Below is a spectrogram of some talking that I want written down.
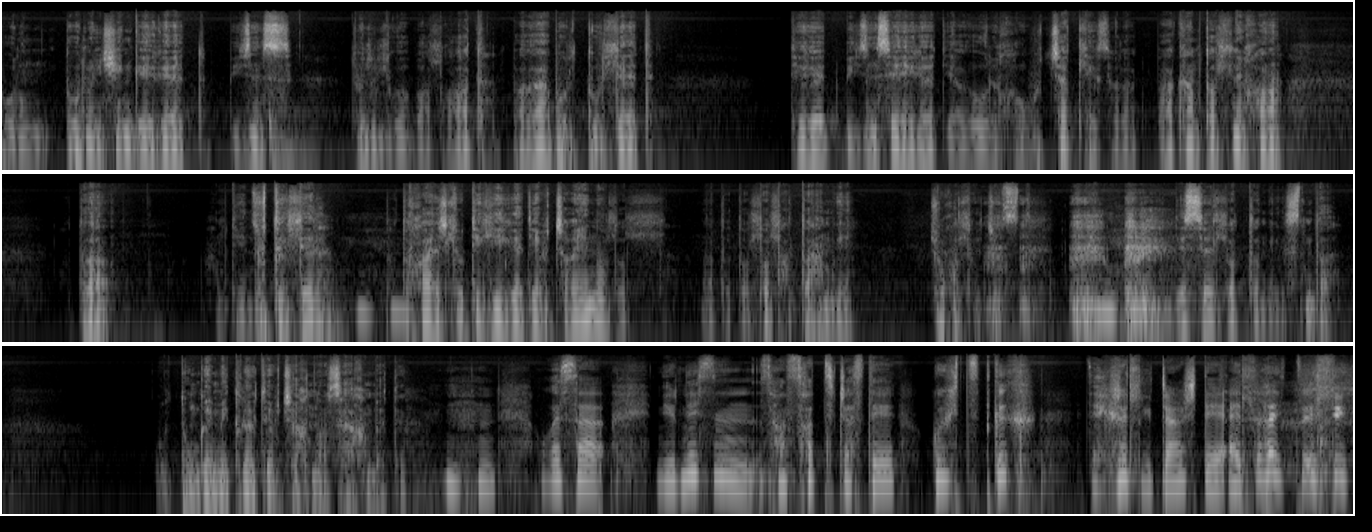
бүрэн дөрвөн шингээгээд бизнес төлөвлөгөө болгоод бага бүрдүүлээд тэгээд бизнесээ хийгээд яг өөрийнхөө хүч чадлыг солиод баг хамт олонныхоо одоо хамтын зүтгэлээр тодорхой ажлуудыг хийгээд явж байгаа. Энэ бол надад бол одоо хамгийн чухал гэж үздэг. Эндээсээ л одоо нэгэсэндээ үр дүнгээ мэдрээд явж явах нь сайхан байдаг. Угаасаа нэрнээс нь сонсоход ч бас тий гүйцэтгэх захирал гэж байгаа штэ. Аливаа зүйлийг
